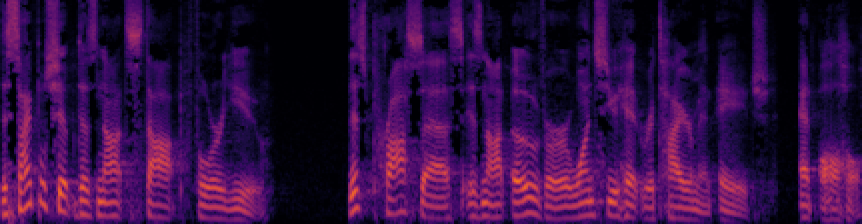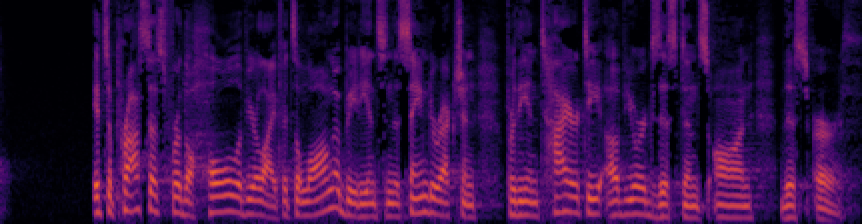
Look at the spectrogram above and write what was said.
Discipleship does not stop for you. This process is not over once you hit retirement age at all. It's a process for the whole of your life. It's a long obedience in the same direction for the entirety of your existence on this earth.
